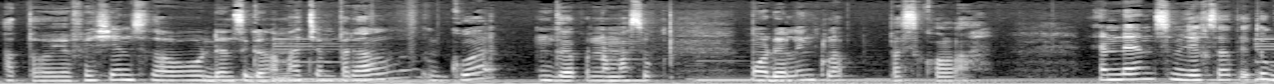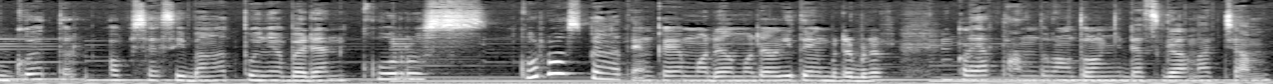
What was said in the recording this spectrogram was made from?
atau ya fashion show dan segala macam. Padahal gue nggak pernah masuk modeling club pas sekolah. And then semenjak saat itu gue terobsesi banget punya badan kurus kurus banget yang kayak model-model gitu yang bener-bener kelihatan tulang-tulangnya dan segala macam.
